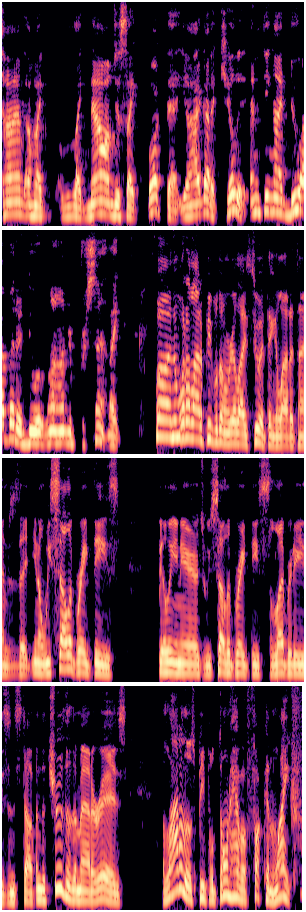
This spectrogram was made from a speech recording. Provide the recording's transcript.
time, I'm like, like now I'm just like, fuck that. Yeah, I gotta kill it. Anything I do, I better do it 100. percent Like well, and what a lot of people don't realize too, I think a lot of times is that, you know, we celebrate these billionaires, we celebrate these celebrities and stuff. And the truth of the matter is, a lot of those people don't have a fucking life.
